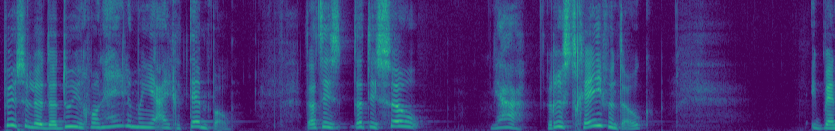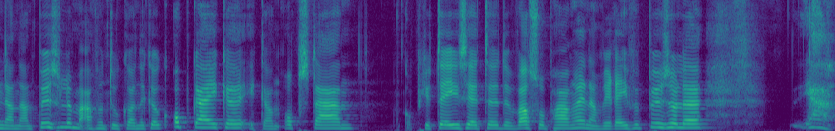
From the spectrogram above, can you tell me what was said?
puzzelen, dat doe je gewoon helemaal in je eigen tempo. Dat is, dat is zo, ja, rustgevend ook. Ik ben dan aan het puzzelen, maar af en toe kan ik ook opkijken. Ik kan opstaan, kopje thee zetten, de was ophangen en dan weer even puzzelen. Ja,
